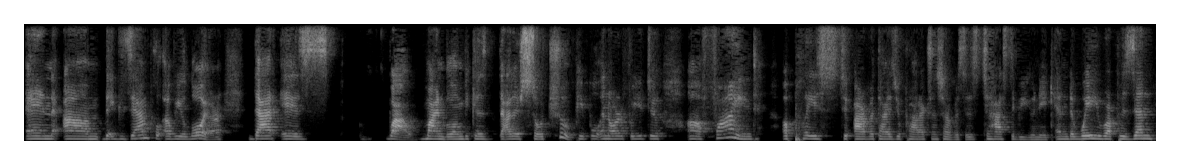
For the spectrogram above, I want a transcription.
And um the example of your lawyer that is wow mind blown because that is so true. People in order for you to uh, find a place to advertise your products and services to has to be unique. And the way you represent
